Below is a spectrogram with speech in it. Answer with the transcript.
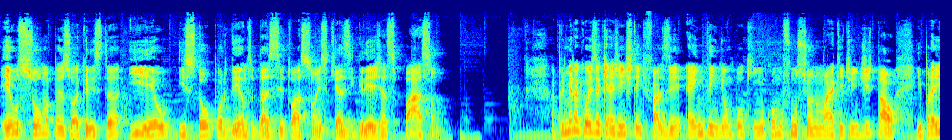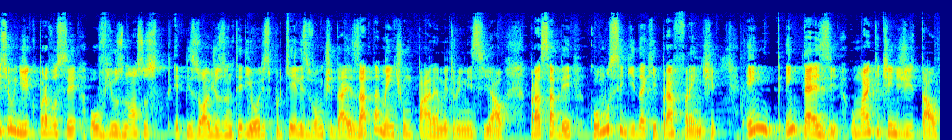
eu sou uma pessoa cristã e eu estou por dentro das situações que as igrejas passam. A primeira coisa que a gente tem que fazer é entender um pouquinho como funciona o marketing digital. E para isso eu indico para você ouvir os nossos episódios anteriores, porque eles vão te dar exatamente um parâmetro inicial para saber como seguir daqui para frente. Em, em tese, o marketing digital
